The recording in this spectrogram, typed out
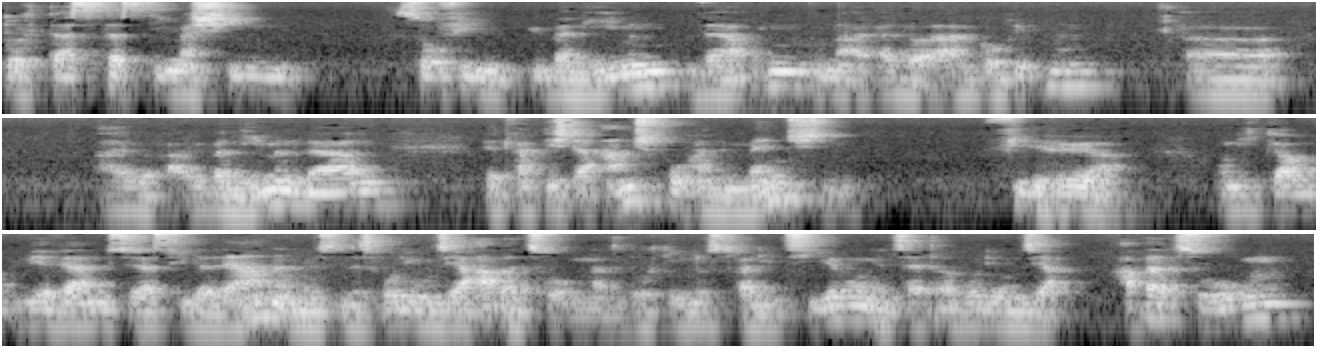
durch das, dass die Maschinen so viel übernehmen werden, also Algorithmen äh, übernehmen werden, wird faktisch der Anspruch an den Menschen viel höher. Und ich glaube, wir werden zuerst wieder lernen müssen. Das wurde uns ja aberzogen. Also durch die Industrialisierung etc. wurde uns ja aberzogen,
